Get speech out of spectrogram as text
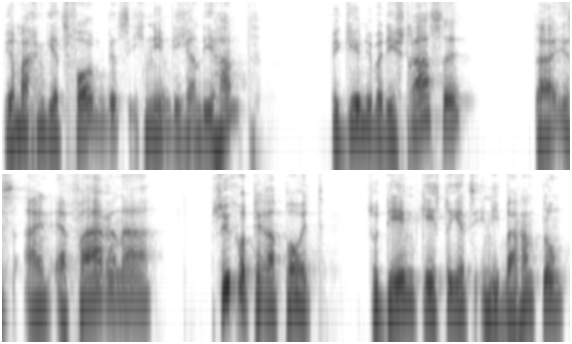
wir machen jetzt Folgendes, ich nehme dich an die Hand, wir gehen über die Straße, da ist ein erfahrener Psychotherapeut, zu dem gehst du jetzt in die Behandlung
